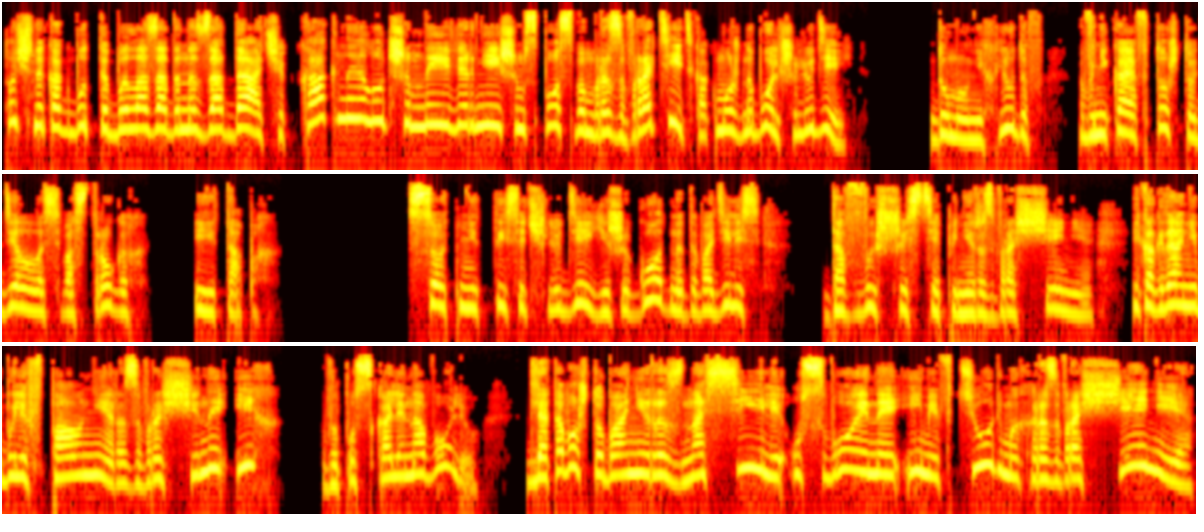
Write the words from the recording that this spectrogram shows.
Точно как будто была задана задача, как наилучшим, наивернейшим способом развратить как можно больше людей, думал Нехлюдов, вникая в то, что делалось в острогах и этапах. Сотни тысяч людей ежегодно доводились до высшей степени развращения, и когда они были вполне развращены, их выпускали на волю, для того, чтобы они разносили усвоенное ими в тюрьмах развращение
